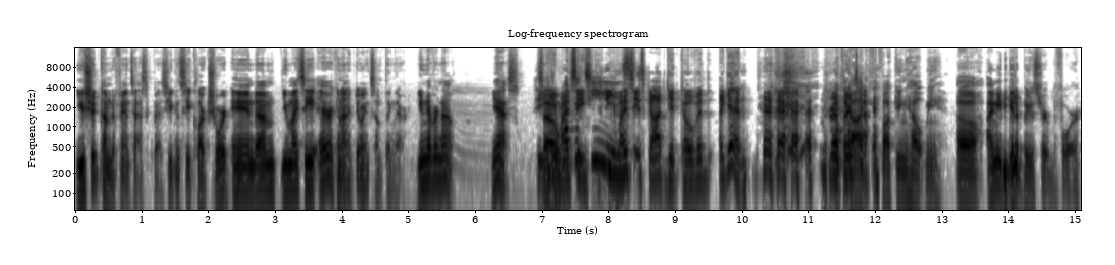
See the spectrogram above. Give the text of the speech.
you should come to Fantastic Fest. You can see Clarke Short, and um, you might see Eric and I doing something there. You never know. Yes. So, you might see you might see Scott get COVID again for a third God time. fucking help me. Oh, I need to get a booster before.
